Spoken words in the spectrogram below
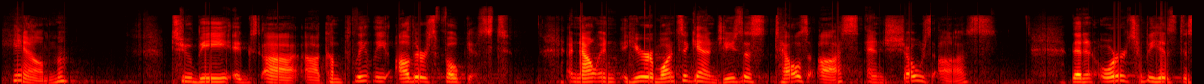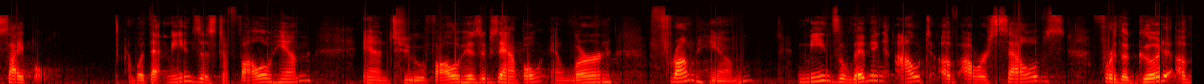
him, to be uh, uh, completely others focused. And now, in, here, once again, Jesus tells us and shows us that in order to be his disciple, what that means is to follow him and to follow his example and learn from him means living out of ourselves for the good of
